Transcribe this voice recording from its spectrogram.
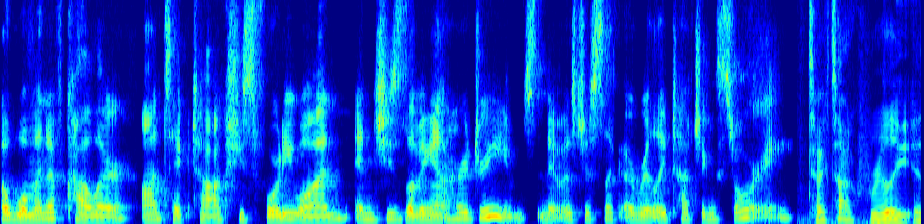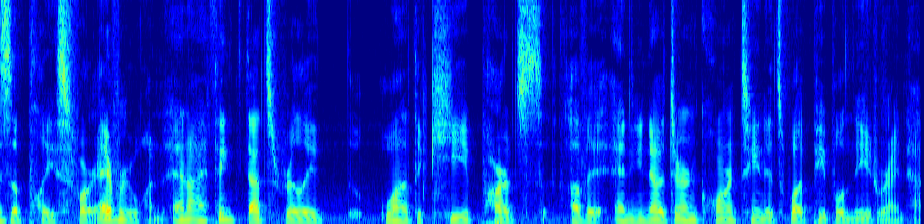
a woman of color on TikTok. She's 41 and she's living out her dreams. And it was just like a really touching story. TikTok really is a place for everyone. And I think that's really one of the key parts of it. And you know, during quarantine, it's what people need right now.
